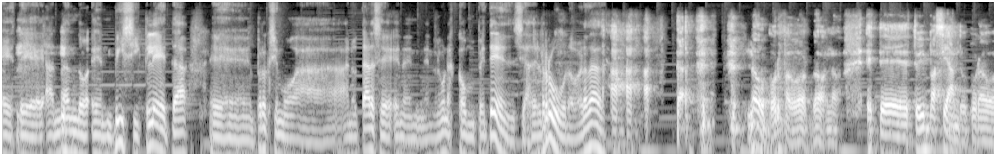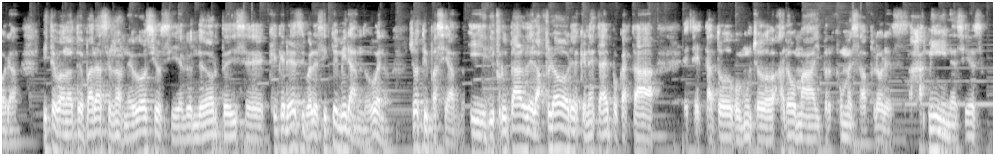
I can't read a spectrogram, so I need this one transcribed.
este, andando en bicicleta, eh, próximo a anotarse en, en algunas competencias del rubro, ¿verdad? No, por favor, no, no. Este, estoy paseando por ahora. Viste cuando te paras en los negocios y el vendedor te dice, ¿qué querés? Y vos le decís, estoy mirando. Bueno, yo estoy paseando. Y disfrutar de las flores, que en esta época está, este, está todo con mucho aroma y perfumes a flores, a jazmines y eso.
